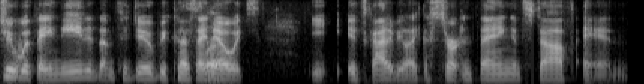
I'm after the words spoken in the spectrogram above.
do what they needed them to do because I Right. know it's it's got to be like a certain thing and stuff and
